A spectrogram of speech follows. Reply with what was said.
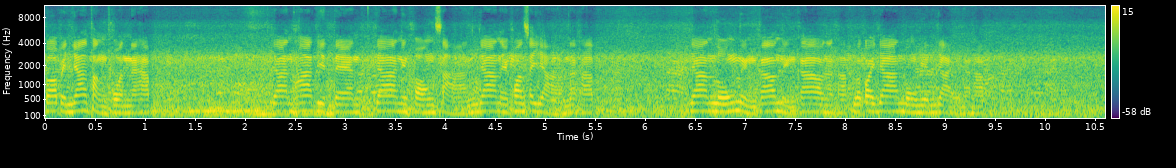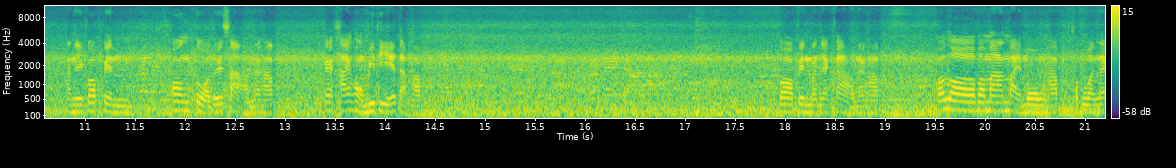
ก็เป็นย่านฝั่งทนนะครับ ย่านท่าดินแดน ย่านคลองสาร ย่านไอคอนสยามนะครับ ย่านลง1919 นะครับ แล้วก็ย่านวงเวียนใหญ่นะครับ อันนี้ก็เป็นห้องตั๋วโดยสารนะครับ คล้ายๆของ BTS อะครับ ก็เป็นบรรยากาศนะครับ ก็รอประมาณบ่ายโมงครับขบวนแร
